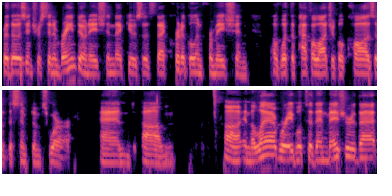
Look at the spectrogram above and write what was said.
for those interested in brain donation, that gives us that critical information of what the pathological cause of the symptoms were. And um, uh, in the lab, we're able to then measure that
